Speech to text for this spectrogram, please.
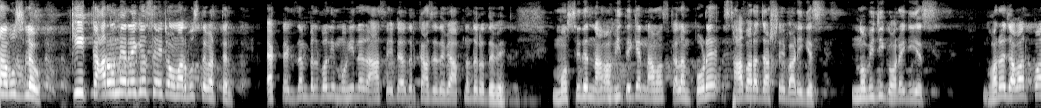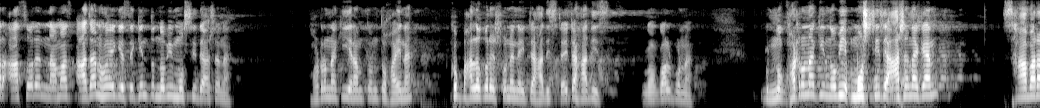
না বুঝলেও কি কারণে রেগেছে, এটা ওমার বুঝতে পারতেন। একটা এক্সাম্পল বলি, মহিলারা আছে, এটা ওদের কাজে দেবে, আপনাদেরও দেবে। মসজিদের নামাবি থেকে নামাজ কালাম পড়ে সাহাবারা যার বাড়ি গেছে, নবীজি ঘরে গিয়েছে। ঘরে যাওয়ার পর আসরের নামাজ আজান হয়ে গেছে, কিন্তু নবী মসজিদে আসে না। ঘটনা কি এরকম তো হয় না? খুব ভালো করে শোনেন এইটা হাদিসটা, এটা হাদিস গল্প না। ঘটনা কি নবী মসজিদে আসে না কেন? সাহাবারা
